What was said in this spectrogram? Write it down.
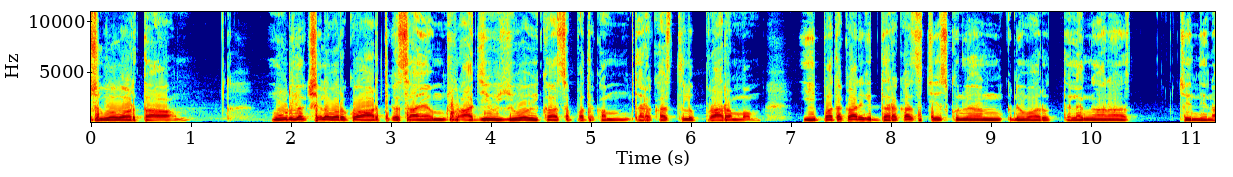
శుభవార్త. మూడు లక్షల వరకు ఆర్థిక సాయం రాజీవ్ యువ వికాస పథకం దరఖాస్తులు ప్రారంభం. ఈ పథకానికి దరఖాస్తు చేసుకునే వారు తెలంగాణ చెందిన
